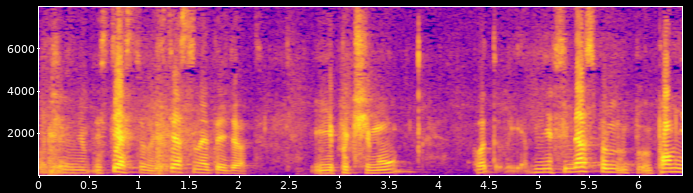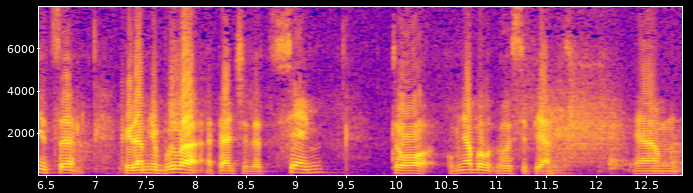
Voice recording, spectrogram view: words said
очень естественно, естественно это идет. И почему? Вот мне всегда помнится, когда мне было, опять же, лет семь, то у меня был велосипед, эм,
